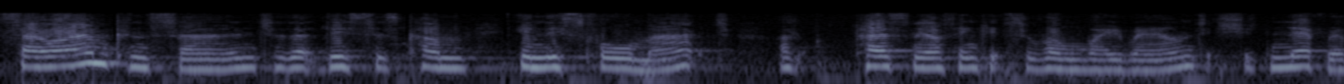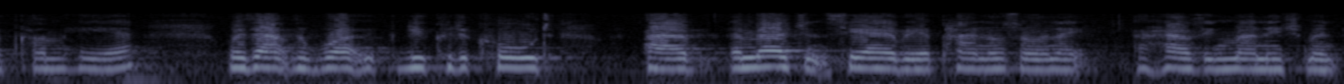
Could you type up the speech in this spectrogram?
So I am concerned that this has come in this format. Personally, I think it's the wrong way round. It should never have come here without the work you could have called uh, emergency area panels or an, a, a housing management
